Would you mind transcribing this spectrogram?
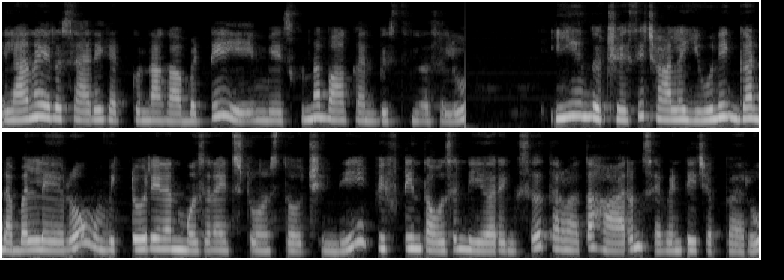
ఎలానో ఈరోజు శారీ కట్టుకున్నా కాబట్టి ఏం వేసుకున్నా బాగా కనిపిస్తుంది అసలు ఈయనది వచ్చేసి చాలా యూనిక్‌గా double layer Victorian and moissanite స్టోన్స్‌తో వచ్చింది. 15,000 ఇయర్ రింగ్స్ తర్వాత హారం 70 చెప్పారు.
